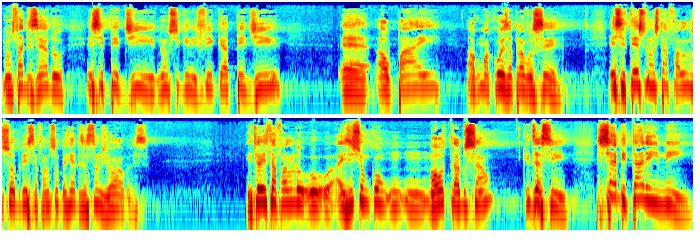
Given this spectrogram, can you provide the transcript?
não está dizendo, esse pedir não significa pedir é, ao Pai alguma coisa para você. Esse texto não está falando sobre isso, está falando sobre realização de obras. Então ele está falando, existe um, um, uma outra tradução que diz assim: se habitarem em mim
